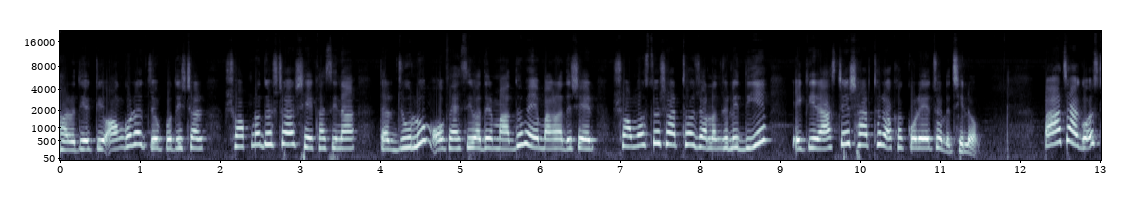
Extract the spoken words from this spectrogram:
ভারতীয় একটি অঙ্গরাজ্য প্রতিষ্ঠার স্বপ্নদ্রষ্টা শেখ হাসিনা। তার জুলুম ও ফ্যাসিবাদের মাধ্যমে বাংলাদেশের সমস্ত স্বার্থ জলাঞ্জলি দিয়ে একটি রাষ্ট্রের স্বার্থ রক্ষা করে চলেছিল। পাঁচ আগস্ট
